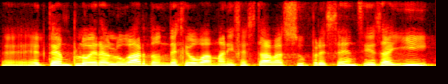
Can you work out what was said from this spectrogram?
Eh, el templo era el lugar donde Jehová manifestaba su presencia. Es allí,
